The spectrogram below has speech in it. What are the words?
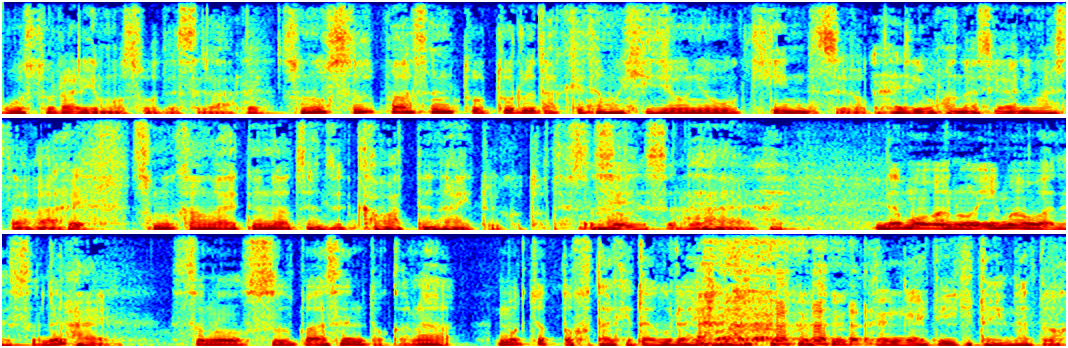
オーストラリアもそうですが、はい、その数パーセントを取るだけでも非常に大きいんですよっていうお話がありましたが、はい、その考えというのは全然変わってないということですね。そうですね。はいでもあの今はですね、はい、その数パーセントからもうちょっと2桁ぐらいは 考えていきたいなと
